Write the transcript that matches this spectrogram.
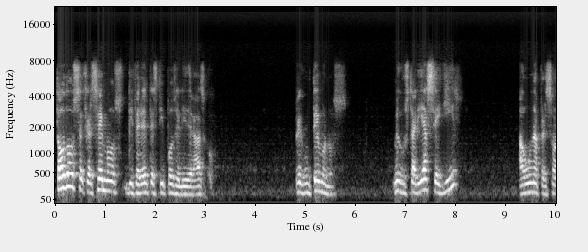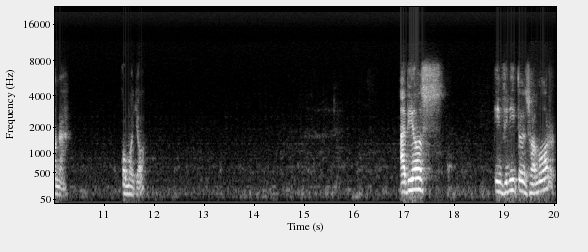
Todos ejercemos diferentes tipos de liderazgo. Preguntémonos, ¿me gustaría seguir a una persona como yo? Adiós infinito en su amor.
